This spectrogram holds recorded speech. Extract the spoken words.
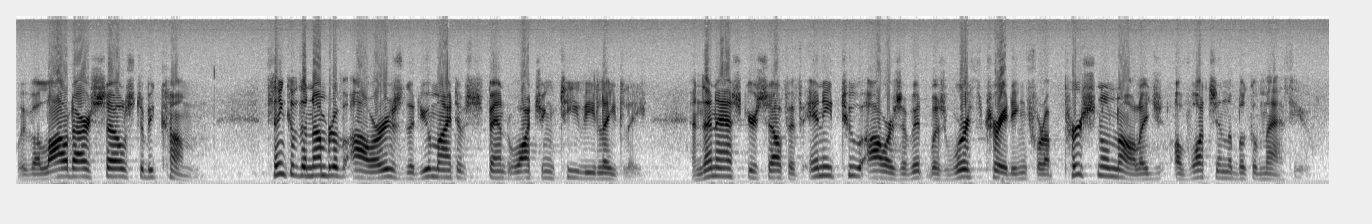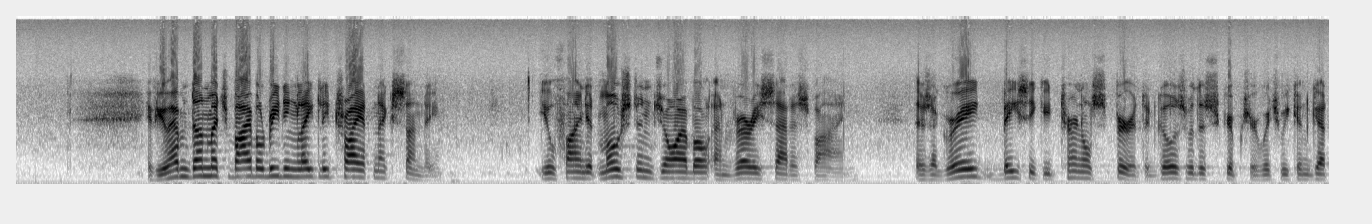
we've allowed ourselves to become. Think of the number of hours that you might have spent watching TV lately, and then ask yourself if any two hours of it was worth trading for a personal knowledge of what's in the book of Matthew. If you haven't done much Bible reading lately, try it next Sunday. You'll find it most enjoyable and very satisfying. There's a great basic eternal spirit that goes with the scripture which we can get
